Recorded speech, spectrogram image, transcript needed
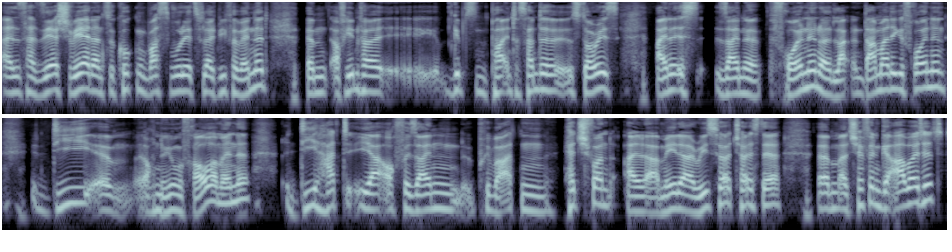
Also es ist halt sehr schwer dann zu gucken, was wurde jetzt vielleicht wie verwendet. Ähm, auf jeden Fall äh, gibt es ein paar interessante Stories. Eine ist seine Freundin, oder damalige Freundin, die, ähm, auch eine junge Frau am Ende, die hat ja auch für seinen privaten Hedgefonds, Alameda Research heißt der, ähm, als Chefin gearbeitet.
